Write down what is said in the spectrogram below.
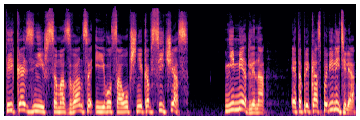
Ты казнишь самозванца и его сообщников сейчас. Немедленно! Это приказ повелителя!»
